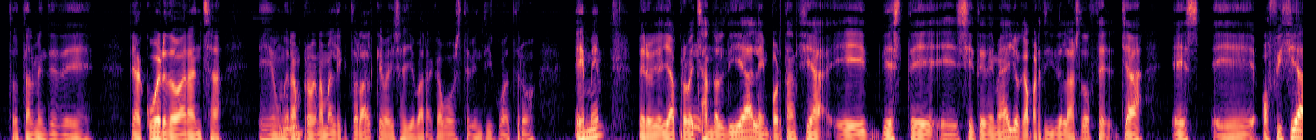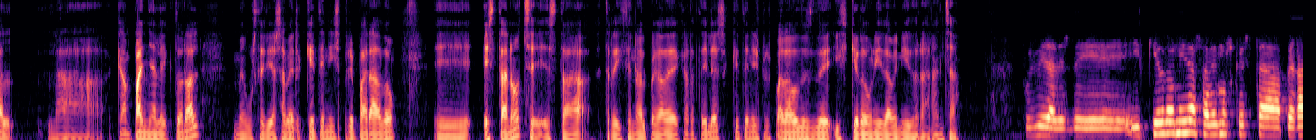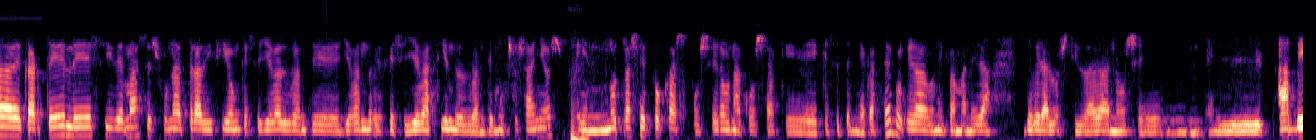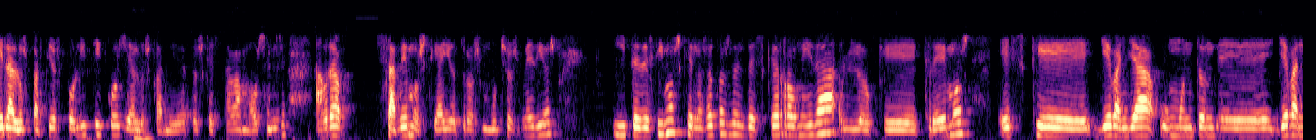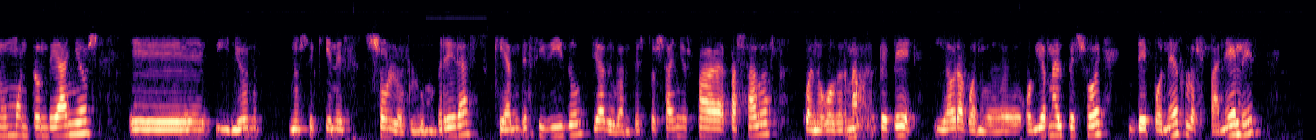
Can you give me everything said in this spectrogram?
Totalmente de, de acuerdo, Arancha. un gran programa electoral que vais a llevar a cabo este 24 M, pero ya aprovechando el día, la importancia eh, de este 7 eh, de mayo, que a partir de las 12 ya es eh, oficial la campaña electoral, me gustaría saber qué tenéis preparado eh, esta noche, esta tradicional pegada de carteles, qué tenéis preparado desde Izquierda Unida Venidora, Arancha. Pues mira, desde Izquierda Unida sabemos que esta pegada de carteles y demás es una tradición que se lleva durante llevando que se lleva haciendo durante muchos años. En otras épocas pues era una cosa que, se tenía que hacer porque era la única manera de ver a los ciudadanos, a ver a los partidos políticos y a los candidatos que estábamos en ese. Ahora sabemos que hay otros muchos medios y te decimos que nosotros desde Esquerra Unida lo que creemos es que llevan ya un montón de llevan un montón de años eh, y yo no sé quiénes son los lumbreras que han decidido ya durante estos años pasados cuando gobernaba el PP y ahora cuando gobierna el PSOE de poner los paneles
